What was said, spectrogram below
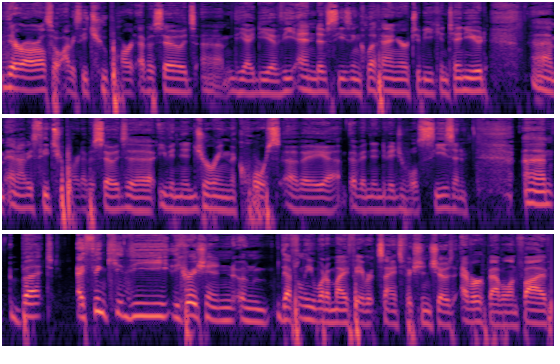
There are also obviously two part episodes. Um, the idea of the end of season cliffhanger to be continued, um, and obviously two part episodes uh, even in, during the course of a uh, of an individual season. Um, but I think the the creation um, definitely one of my favorite science fiction shows ever, Babylon Five.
